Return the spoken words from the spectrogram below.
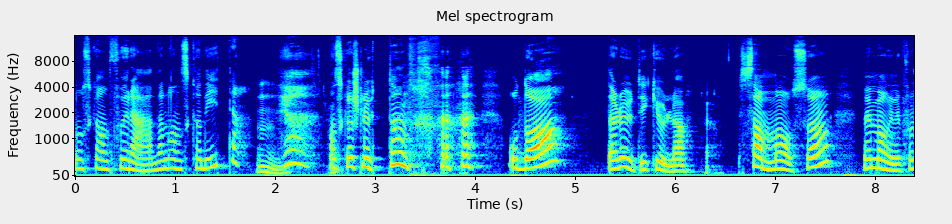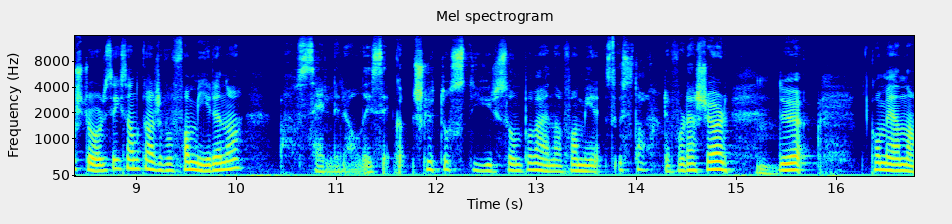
nå skal han forræderen, han skal dit, ja. Ja, han skal slutte, han. og da, da er du ute i kulda. Samme også med manglende forståelse, kanskje for familien òg. Slutt å styre sånn på vegne av familien. Starte for deg sjøl. Du, kom igjen, da.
